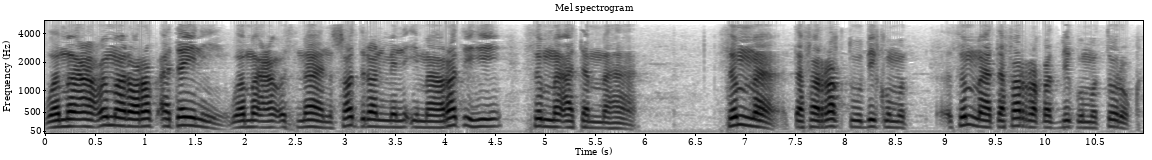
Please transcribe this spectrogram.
ومع عمر ركعتين ومع عثمان صدرا من إمارته ثم أتمها. ثم تفرقت بكم ثم تفرقت بكم الطرق.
